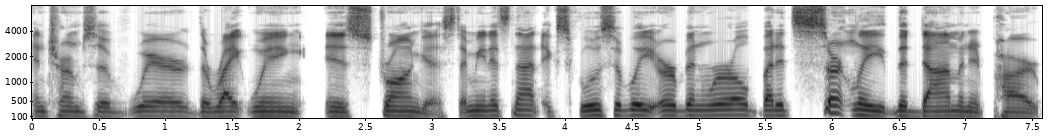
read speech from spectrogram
in terms of where the right wing is strongest. I mean, it's not exclusively urban rural, but it's certainly the dominant part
